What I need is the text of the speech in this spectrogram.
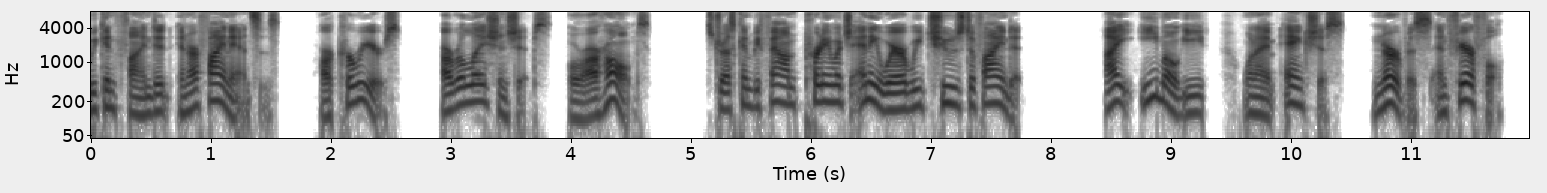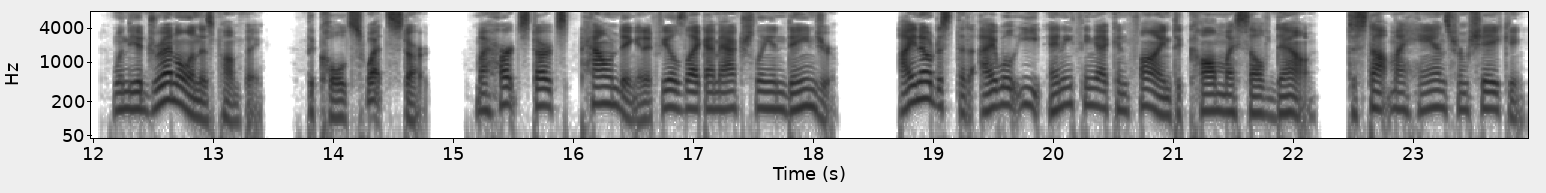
We can find it in our finances, our careers, our relationships, or our homes. Stress can be found pretty much anywhere we choose to find it. I emo eat when I am anxious, nervous, and fearful, when the adrenaline is pumping, the cold sweats start, my heart starts pounding, and it feels like I'm actually in danger. I notice that I will eat anything I can find to calm myself down, to stop my hands from shaking,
